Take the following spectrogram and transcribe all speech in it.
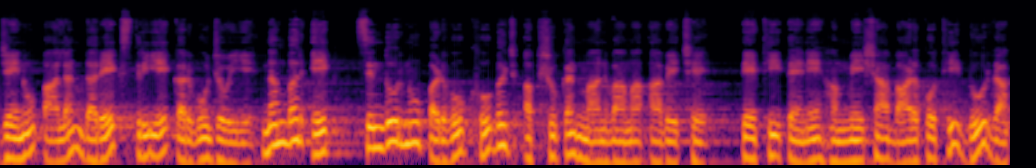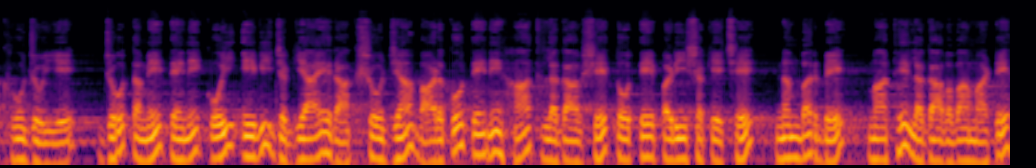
જેનું પાલન દરેક સ્ત્રીએ કરવું જોઈએ. નંબર એક, સિંદૂરનું પડવું ખૂબ જ અપશુકન માનવામાં આવે છે. તેથી તેને હંમેશા બાળકોથી દૂર રાખવું જોઈએ. જો તમે તેને કોઈ એવી જગ્યાએ રાખશો જ્યાં બાળકો તેને હાથ લગાવશે તો તે પડી શકે છે. નંબર બે, માથે લગાવવા માટે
